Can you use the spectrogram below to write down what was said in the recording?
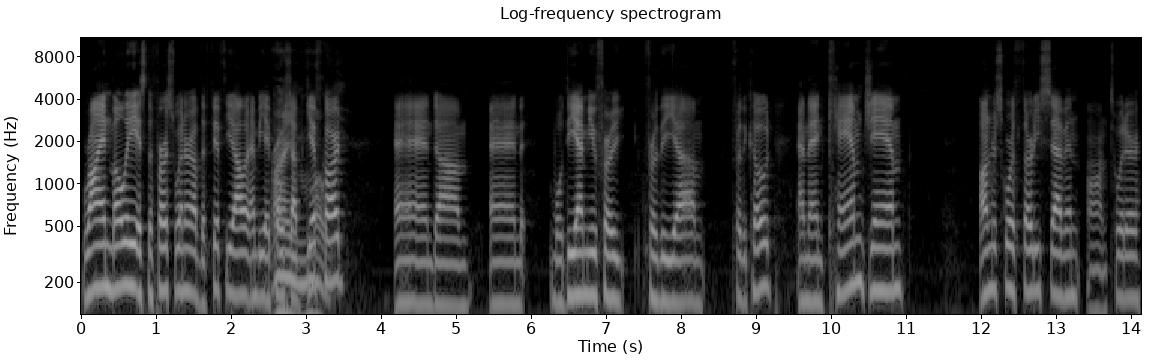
Ryan Mully is the first winner of the fifty dollar NBA Pro Ryan Shop gift Mully. card, and um and we'll DM you for for the um for the code, and then Cam Jam underscore 37 on Twitter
